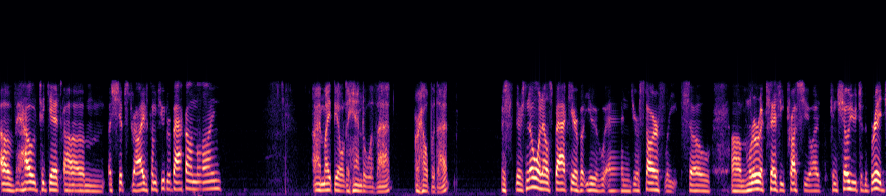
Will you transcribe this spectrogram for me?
of how to get um a ship's drive computer back online I might be able to handle with that or help with that. there's there's no one else back here but you and your Starfleet. So um, Rurak says he trusts you. I can show you to the bridge.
